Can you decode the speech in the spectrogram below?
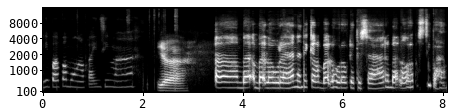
Ini Papa mau ngapain sih, Ma? Iya. eh, Mbak Mbak Laura nanti kalau Mbak Laura udah besar, Mbak Laura pasti paham.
